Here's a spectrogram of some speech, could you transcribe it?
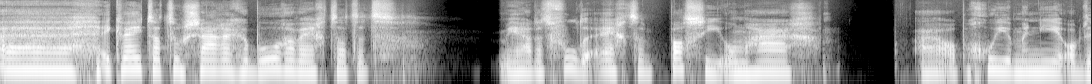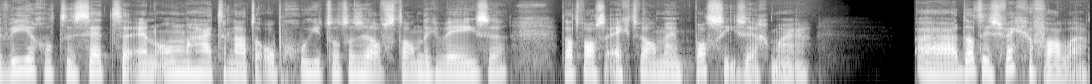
Uh, ik weet dat toen Sarah geboren werd, dat het, ja, dat voelde echt een passie om haar uh, op een goede manier op de wereld te zetten en om haar te laten opgroeien tot een zelfstandig wezen. Dat was echt wel mijn passie, zeg maar. Uh, dat is weggevallen.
